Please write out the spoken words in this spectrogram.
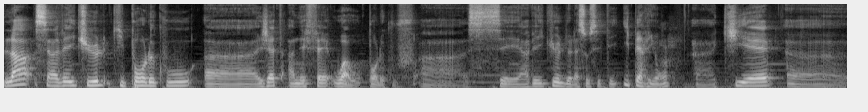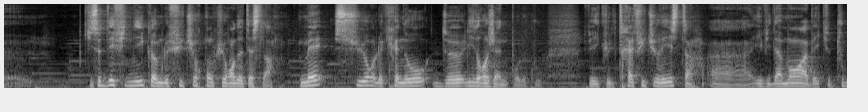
Là, c'est un véhicule qui, pour le coup, jette un effet waouh, pour le coup. c'est un véhicule de la société Hyperion, qui qui se définit comme le futur concurrent de Tesla, mais sur le créneau de l'hydrogène pour le coup. Véhicule très futuriste, euh, évidemment avec tout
